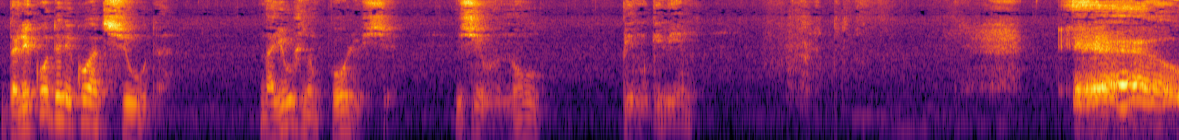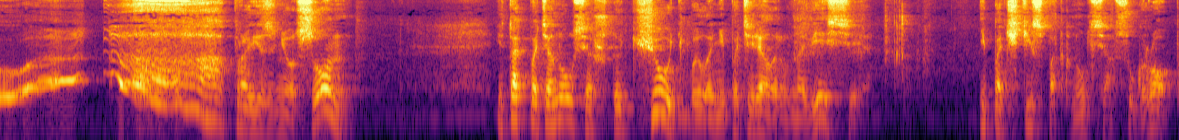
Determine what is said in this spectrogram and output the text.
далеко-далеко отсюда, на Южном полюсе, зевнул пингвин. Произнес он, и так потянулся, что чуть было не потерял равновесие и почти споткнулся о сугроб.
